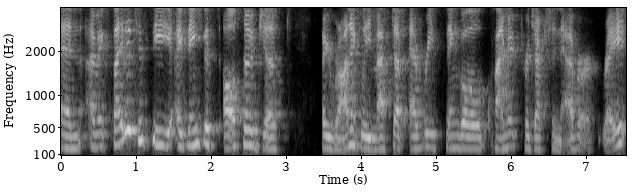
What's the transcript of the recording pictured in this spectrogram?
And i'm excited to see i think this also just ironically messed up every single climate projection ever right?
